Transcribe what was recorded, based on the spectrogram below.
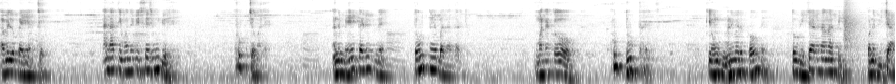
અમે લોકો અહીંયા છે. આનાથી મને વિશેષ શું જોઈએ ખૂબ છે મારે અને મેં કર્યું જ ને એવું જ તમે બધા કરજો. મને તો ખૂબ દુઃખ થાય છે કે હું ઘણી વાર કહું ને તો વિચારતા નથી પણ વિચાર.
